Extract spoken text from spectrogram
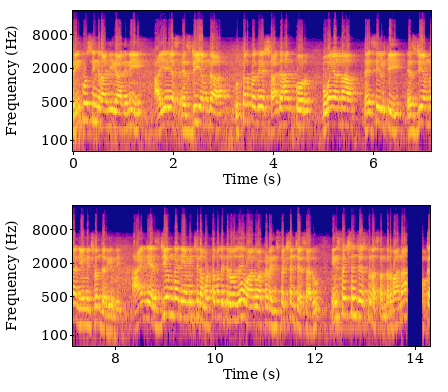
రింకు సింగ్ రాహి గారిని ఐఏఎస్ ఎస్డిఎంగా ఉత్తరప్రదేశ్ షాజహాన్పూర్ పువయానా తహసీల్కి ఎస్డిఎంగా నియమించడం జరిగింది. ఆయన్ని ఎస్డిఎంగా నియమించిన మొట్టమొదటి రోజే వారు అక్కడ ఇన్స్పెక్షన్ చేశారు. ఇన్స్పెక్షన్ చేస్తున్న సందర్భాన ఒక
